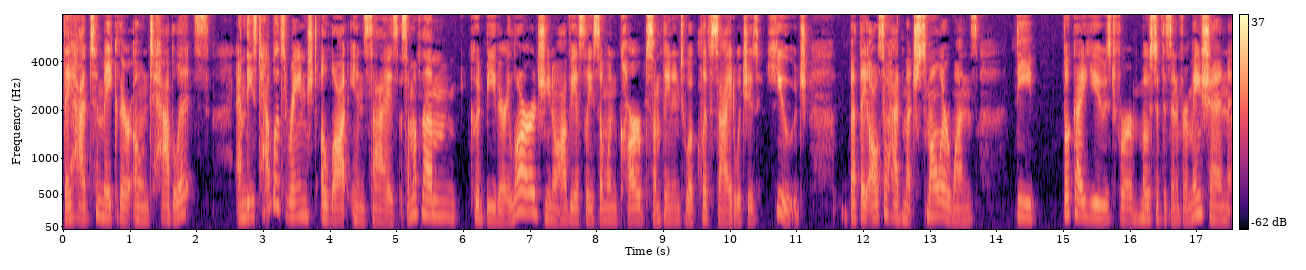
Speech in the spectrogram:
They had to make their own tablets and these tablets ranged a lot in size. Some of them could be very large. You know, obviously someone carved something into a cliffside, which is huge. But they also had much smaller ones. The book I used for most of this information,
